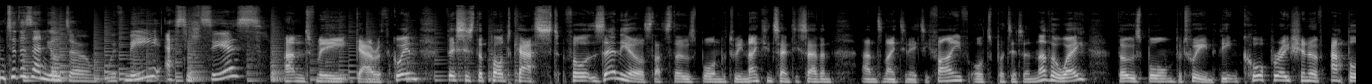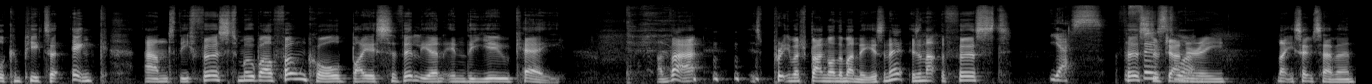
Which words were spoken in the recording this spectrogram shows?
welcome to the Xennial Dome with me, Esyllt Sears. And me, Gareth Gwynn. This is the podcast for Xennials. That's those born between 1977 and 1985, or to put it another way, those born between the incorporation of Apple Computer Inc. and the first mobile phone call by a civilian in the UK. And that is pretty much bang on the money, isn't it? Isn't that the first Yes. the first, of one. January 1977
